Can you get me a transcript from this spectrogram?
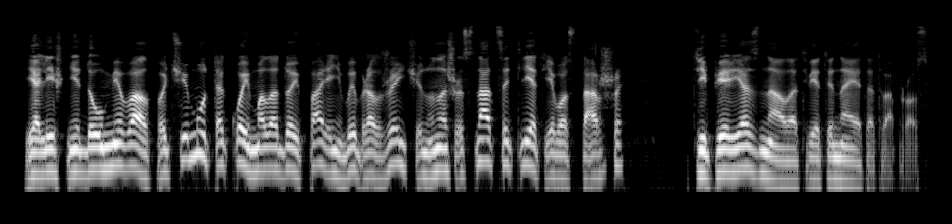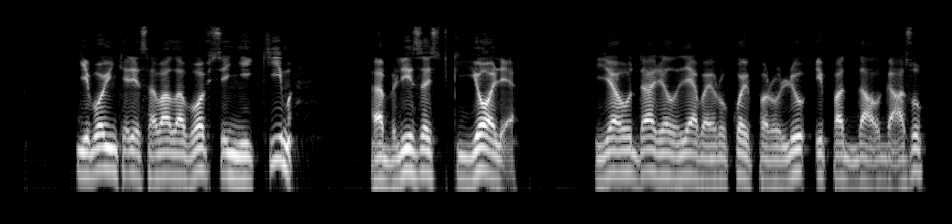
я лишь недоумевал, почему такой молодой парень выбрал женщину на 16 лет его старше. Теперь я знал ответы на этот вопрос. Его интересовала вовсе не Ким, а близость к Йоле. Я ударил левой рукой по рулю и поддал газу.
